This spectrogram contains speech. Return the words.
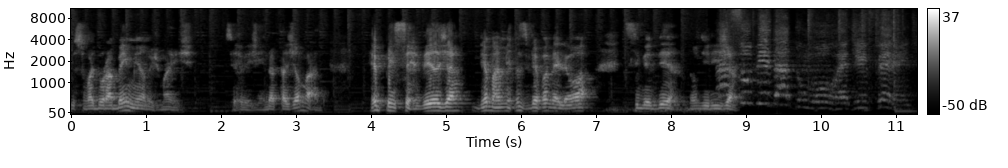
isso vai durar bem menos, mas a cerveja ainda tá gelada. Repense cerveja, beba menos e beba melhor. Se beber, não dirija. A subida do morro é diferente.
